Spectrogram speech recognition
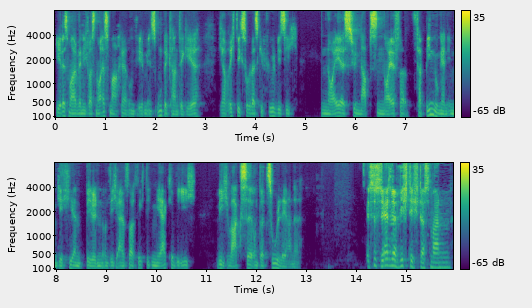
jedes Mal, wenn ich was Neues mache und eben ins Unbekannte gehe, ich habe richtig so das Gefühl, wie sich neue Synapsen, neue Ver Verbindungen im Gehirn bilden und ich einfach richtig merke, wie ich, wie ich wachse und dazu lerne. Es ist sehr, sehr wichtig, dass man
